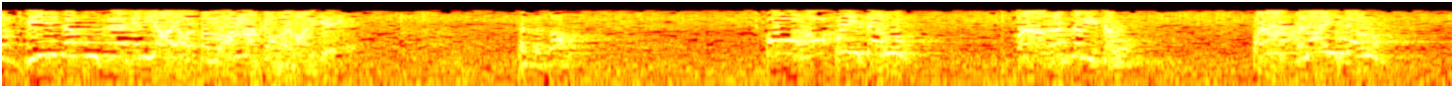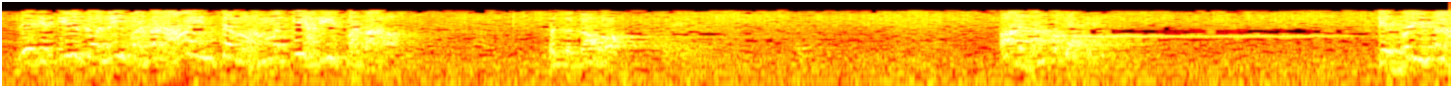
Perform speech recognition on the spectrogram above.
آپ دین کا پوچھنے کے لیے آئے ہو تو محمد کا فرمان یہ ہے صلی اللہ بڑا روپڑی سے ہوں، بڑا رتنوی سے ہوں، بڑا فلائی سے ہوں، لیکن ان کو نہیں پڑھتا رہا، ان سے محمد کی حدیث پڑھتا رہا۔ صلی اللہ آج ہم کو کہتے ہیں کہ بڑی طرح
